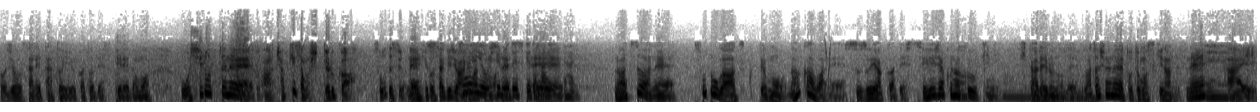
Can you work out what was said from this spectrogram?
登場されたということですけれどもお城ってねあチャッキーさんも知ってるか。そうですよね。弘前城ありますもんね、はいお城ですけど、えーはいはい。夏はね外が暑くても中はね涼やかで静寂な空気に浸れるのでうん。私はねとても好きなんですね、えーはい。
